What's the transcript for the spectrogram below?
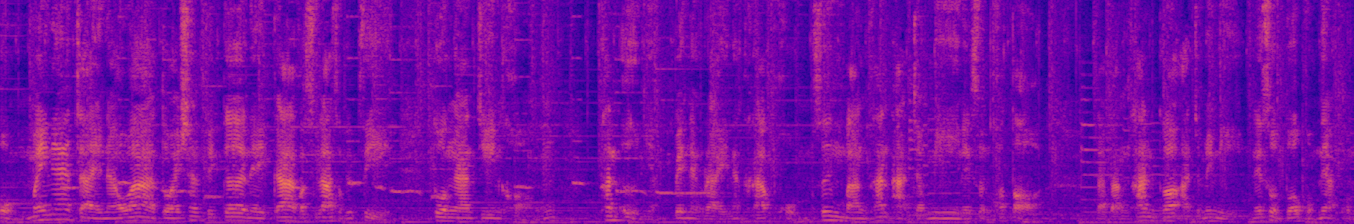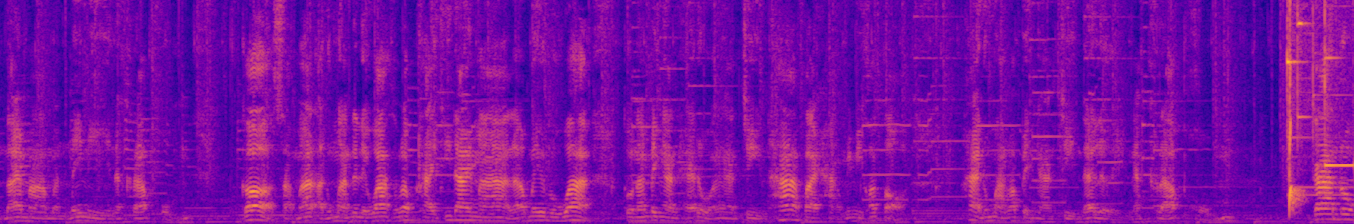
ผมไม่แน่ใจนะว่าตัว action figure ในก้า Godzilla 2014ตัวงานจีนของ ท่านอื่นเนี่ยเป็นอย่างไรนะครับ ผมซึ่งบางท่านอาจจะมีในส่วนข้อต่อ แต่บางท่านก็อาจจะไม่มีในส่วนตัวผมเนี่ยผมได้มามันไม่มีนะครับ ผมก็สามารถอนุมานได้เลยว่าสำหรับใครที่ได้มาแล้วไม่รู้ว่าตัวนั้นเป็นงานแท้หรือว่างานจีน ถ้าปลายหางไม่มีข้อต่อ ให้อนุมานว่าเป็นงานจีนได้เลยนะครับ ผม การลง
